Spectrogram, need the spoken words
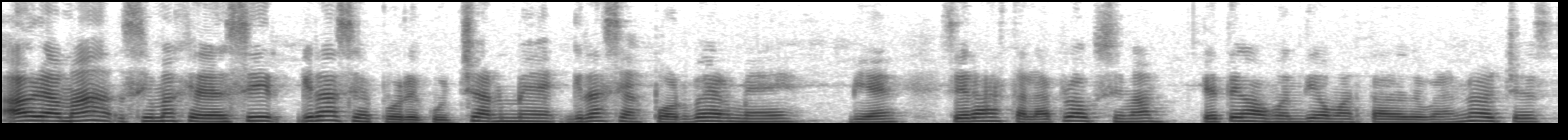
ahora más, sin más que decir, gracias por escucharme, gracias por verme. Bien, será hasta la próxima. Que tengas buen día, buenas tardes, buenas noches,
